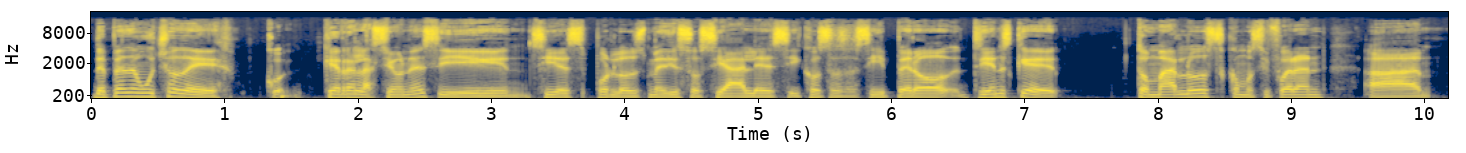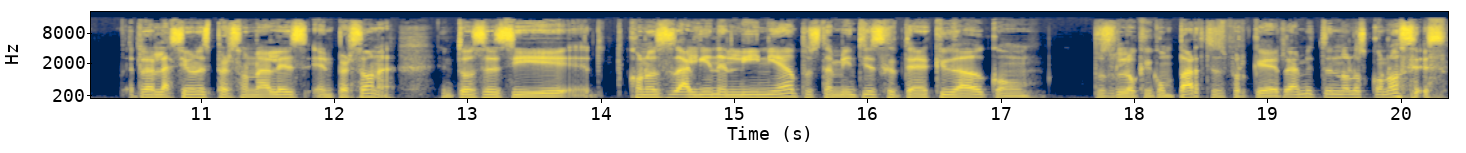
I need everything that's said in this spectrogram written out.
depende mucho de qué relaciones y si es por los medios sociales y cosas así, pero tienes que tomarlos como si fueran uh, relaciones personales en persona. Entonces, si conoces a alguien en línea, pues también tienes que tener cuidado con pues lo que compartes porque realmente no los conoces.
